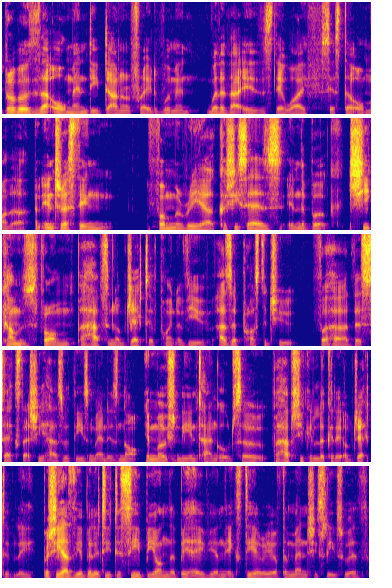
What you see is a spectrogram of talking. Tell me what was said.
proposes that all men deep down are afraid of women, whether that is their wife, sister, or mother. An interesting from Maria because she says in the book she comes from perhaps an objective point of view as a prostitute. For her, the sex that she has with these men is not emotionally entangled, so perhaps you can look at it objectively. But she has the ability to see beyond the behavior and the exterior of the men she sleeps with.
